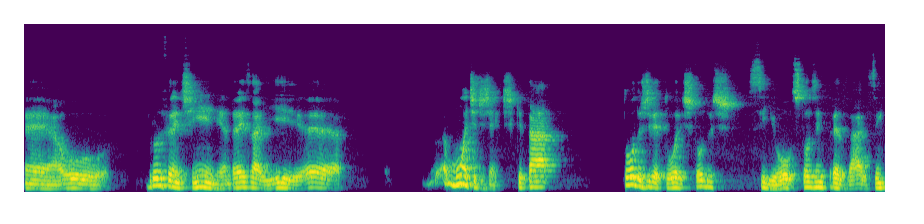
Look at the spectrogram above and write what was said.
É, o Bruno Fiorentini, André Isaí, é, um monte de gente que está, todos diretores, todos CEOs, todos empresários, assim,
